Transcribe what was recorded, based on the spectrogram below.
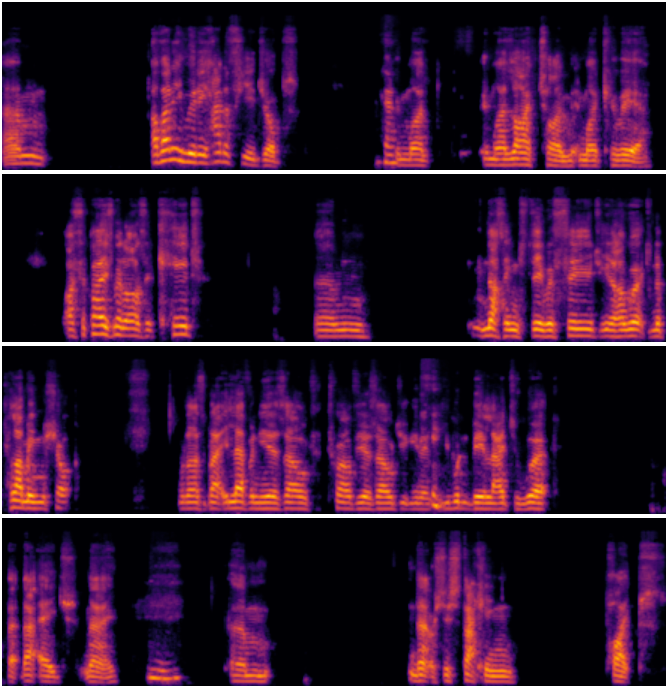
Um, I've only really had a few jobs Okay. in my in my lifetime in my career. I suppose when I was a kid, um, nothing to do with food. You know, I worked in a plumbing shop when I was about eleven years old, twelve years old. You, you know, you wouldn't be allowed to work at that age now. Um, that was just stacking pipes,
